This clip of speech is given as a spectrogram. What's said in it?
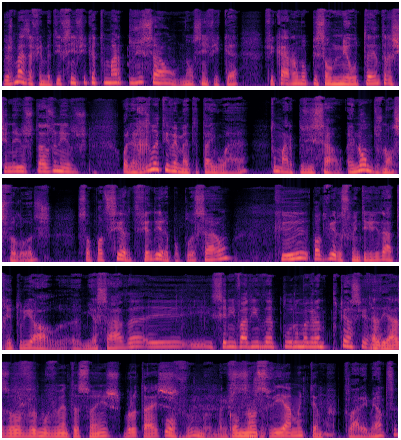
Mas mais afirmativo significa tomar posição, não significa ficar numa posição neutra entre a China e os Estados Unidos. Olha, relativamente a Taiwan, tomar posição em nome dos nossos valores só pode ser defender a população que pode ver a sua integridade territorial ameaçada e, e, ser invadida por uma grande potência. Aliás, houve movimentações brutais, houve como não se via há muito tempo. Claramente,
